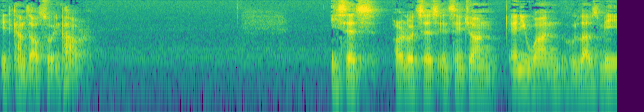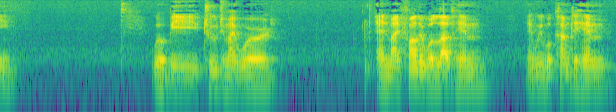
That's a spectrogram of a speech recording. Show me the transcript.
it comes also in power. He says, our Lord says in St. John, anyone who loves me will be true to my word, and my Father will love him, and we will come to him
